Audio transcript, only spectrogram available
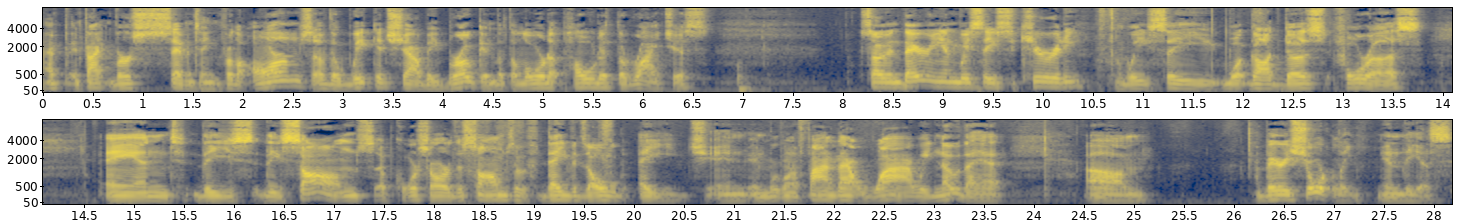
in fact, verse 17 For the arms of the wicked shall be broken, but the Lord upholdeth the righteous. So, in therein, we see security, we see what God does for us. And these these psalms, of course, are the psalms of David's old age, and, and we're going to find out why we know that. Um, very shortly in this.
